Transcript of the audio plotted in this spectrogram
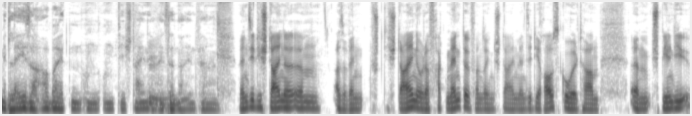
mit Laser arbeiten und, und die Steine Mhm. einzeln dann entfernen. Wenn Sie die Steine, ähm, also wenn die Steine oder Fragmente von solchen Steinen, wenn Sie die rausgeholt haben, ähm, spielen die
